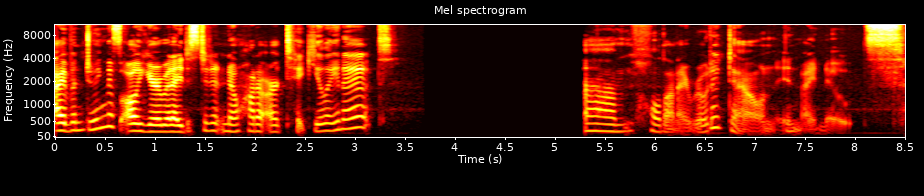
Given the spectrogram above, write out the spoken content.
I've been doing this all year, but I just didn't know how to articulate it. Um, hold on, I wrote it down in my notes.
